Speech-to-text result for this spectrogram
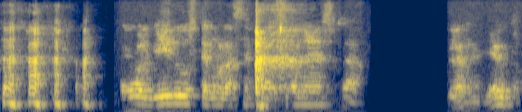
tengo el virus, tengo las expresiones, o sea, le reviento.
